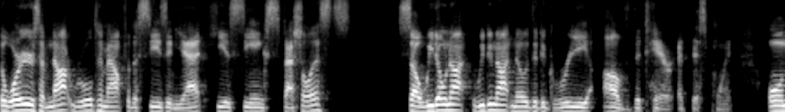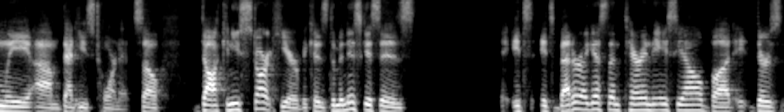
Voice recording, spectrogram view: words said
The Warriors have not ruled him out for the season yet. He is seeing specialists. So we do not we do not know the degree of the tear at this point. Only um, that he's torn it. So Doc, can you start here because the meniscus is it's it's better, I guess, than tearing the ACL, but it, there's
